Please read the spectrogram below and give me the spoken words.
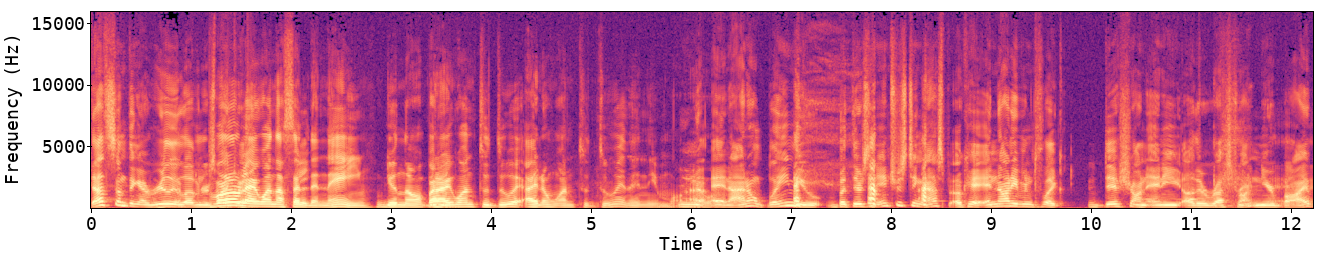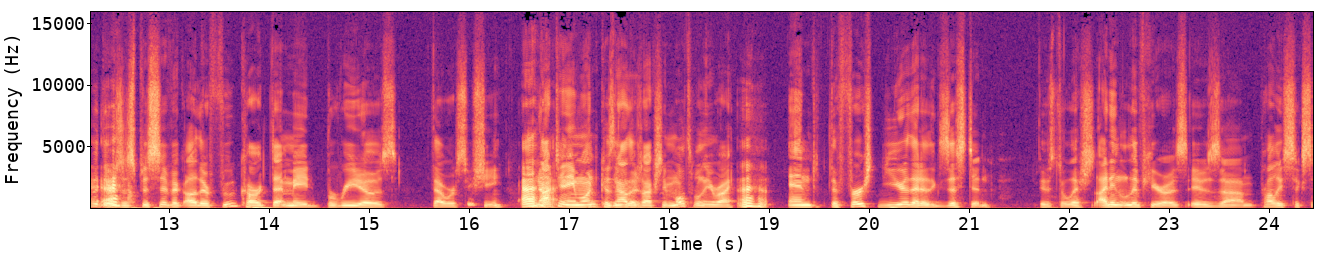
that's something I really love and respect. Probably I want to sell the name, you know, but I Mhm. want to do it. I don't want to do it anymore. No, wa- and I don't blame you, but there's an interesting aspect. Okay, and not even to like dish on any other restaurant nearby, but there's a specific other food cart that made burritos that were sushi. Uh-huh. Not to name one, because now there's actually multiple nearby. Uh-huh. And the first year that it existed, it was delicious. I didn't live here. It was, it was um, probably six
